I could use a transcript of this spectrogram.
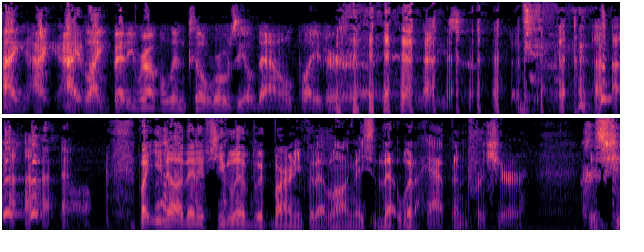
I, I, I like Betty Rubble until Rosie O'Donnell played her. Uh, in the movies. So, But you know that if she lived with Barney for that long, they should, that would have happened for sure. She,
